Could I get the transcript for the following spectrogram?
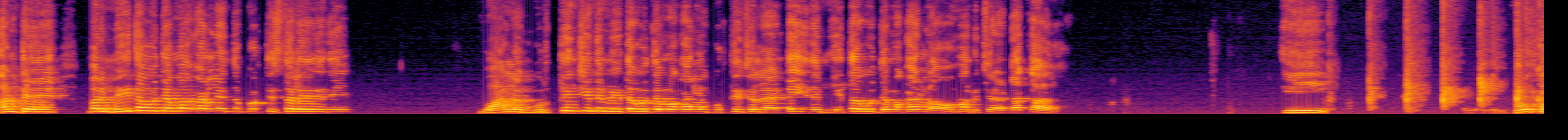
అంటే మరి మిగతా ఉద్యమకారులు ఎందుకు గుర్తిస్తలేదు ఇది? వాళ్ళని గుర్తించింది మిగతా ఉద్యమకారులను గుర్తించలేదు అంటే ఇది మిగతా ఉద్యమకారులు అవమానించినట్ట కాదు. ఈ ఒక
